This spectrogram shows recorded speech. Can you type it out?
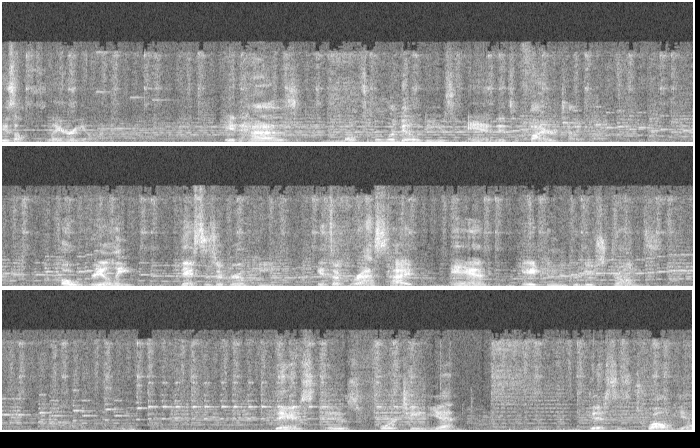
is a Flareon. It has multiple abilities and it's a fire type. Oh really? This is a Grookey. It's a grass type and it can produce drums. This is 14 yen. This is 12 yen.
